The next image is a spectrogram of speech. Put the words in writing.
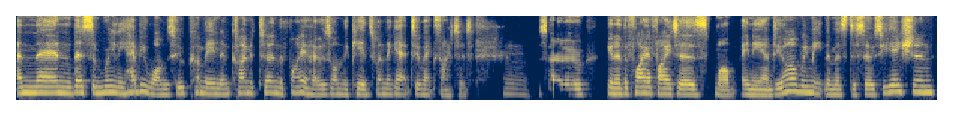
And then there's some really heavy ones who come in and kind of turn the fire hose on the kids when they get too excited. Mm. So, you know, the firefighters, well, in EMDR, we meet them as dissociation,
